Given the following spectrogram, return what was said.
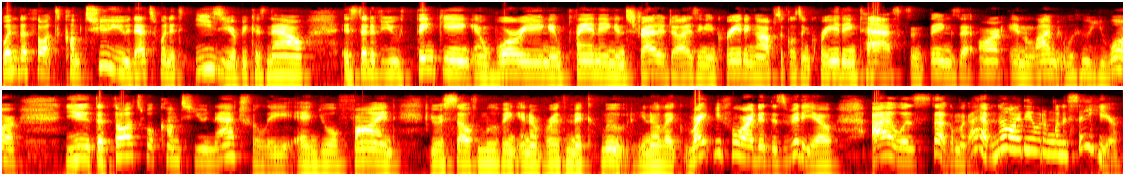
When the thoughts come to you, that's when it's easier because now instead of you thinking and worrying and planning and strategizing and creating obstacles and creating tasks and things that aren't in alignment with who you are, you the thoughts will come to you naturally and you'll find yourself moving in a rhythmic mood. You know, like right before I did this video, I was stuck. I'm like, I have no idea what I'm going to say here.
